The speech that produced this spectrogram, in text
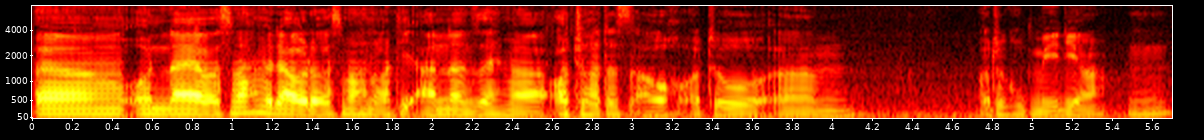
ähm, und naja, was machen wir da oder was machen auch die anderen? Sag ich mal, Otto hat das auch, Otto, ähm, Otto Group Media. Mhm.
